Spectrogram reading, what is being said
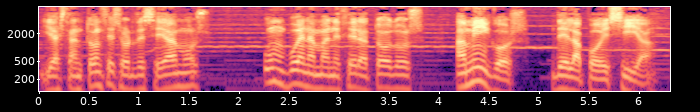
Y hasta entonces os deseamos un buen amanecer a todos amigos de la poesía.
